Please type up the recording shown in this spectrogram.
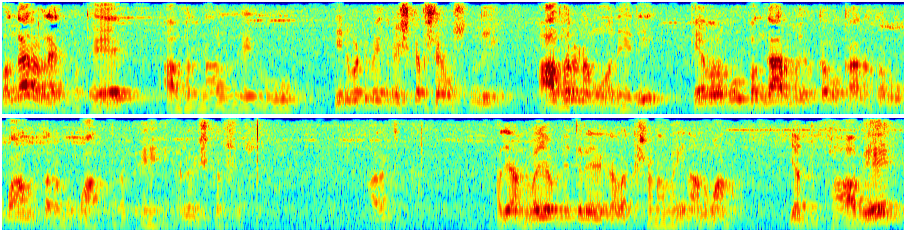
బంగారం లేకపోతే ఆభరణాలు లేవు. దీన్ని బట్టి మీకు నిష్కర్ష వస్తుంది? ఆభరణము అనేది కేవలము బంగారము యొక్క ఒకనొక రూపాంతరము మాత్రమే అని నిష్కర్ష వస్తుంది. ఆ రకంగా. అదే అన్వయ వ్యతిరేక లక్షణమైన అనుమానం. యద్భావే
